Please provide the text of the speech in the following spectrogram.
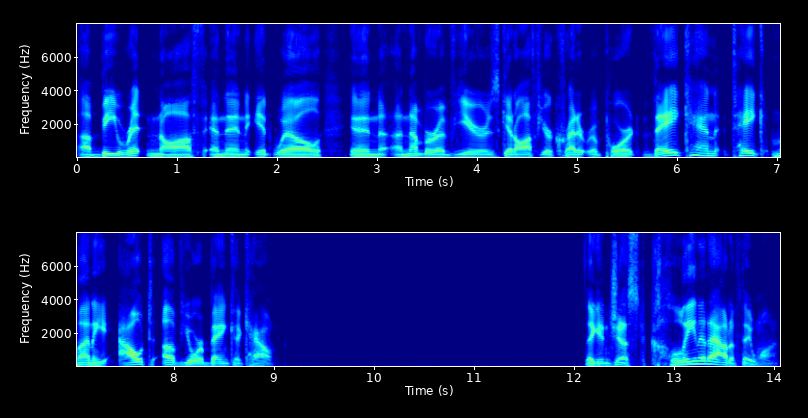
uh, be written off and then it will, in a number of years, get off your credit report. They can take money out of your bank account. They can just clean it out if they want.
